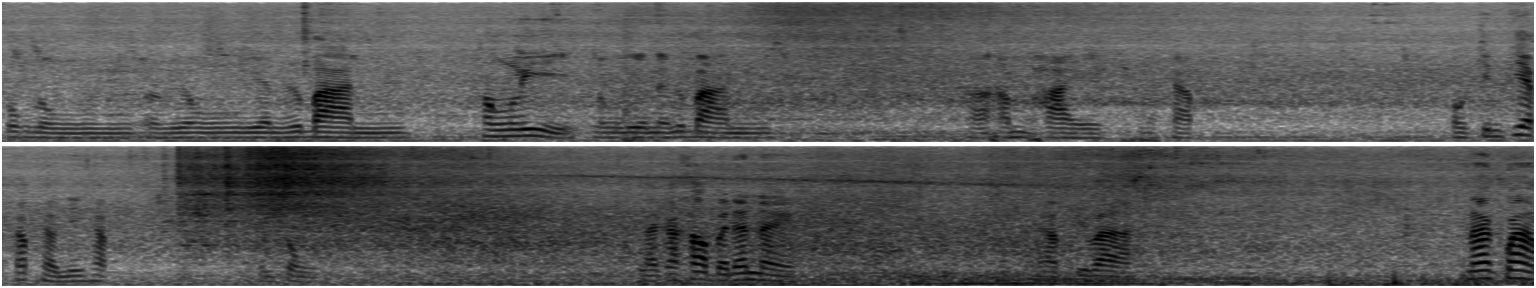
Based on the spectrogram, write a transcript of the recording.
พวกโรงโรงเรียนอนุบาลท่องลี่ โรงเรียนอนุบาลอัมภัยนะครับ ของกินเพียบครับแถวนี้ครับเป็นตรง แล้วก็เข้าไปด้านในนะครับที่ว่า หน้ากว้าง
